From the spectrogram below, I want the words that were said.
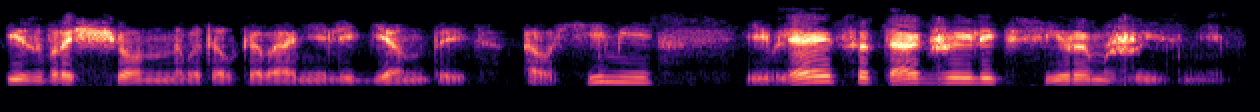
извращенного толкования легендой алхимии, является также эликсиром жизни —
